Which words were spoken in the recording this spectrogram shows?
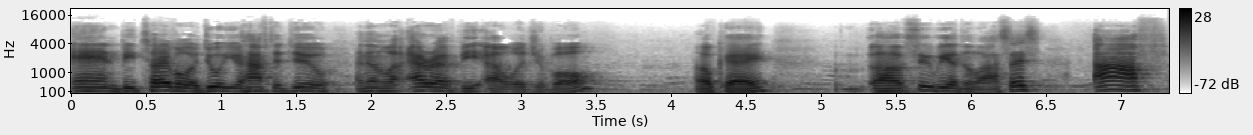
and be table or do what you have to do, and then erev be eligible. Okay, uh, af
